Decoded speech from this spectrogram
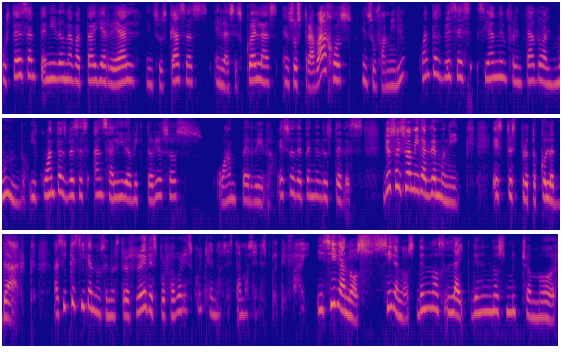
Ustedes han tenido una batalla real en sus casas, en las escuelas, en sus trabajos, en su familia. ¿Cuántas veces se han enfrentado al mundo y cuántas veces han salido victoriosos o han perdido? Eso depende de ustedes. Yo soy su amiga Demonic. Esto es Protocolo Dark. Así que síganos en nuestras redes, por favor, escúchenos. Estamos en Spotify. Y síganos, síganos, dennos like, dennos mucho amor,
